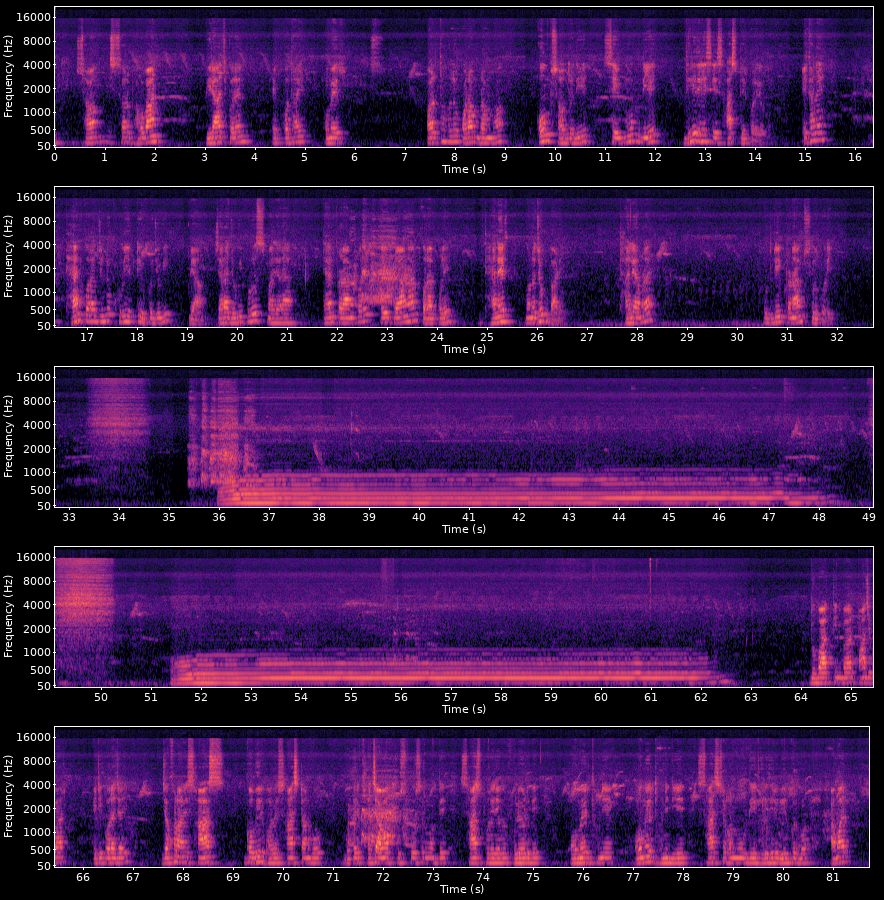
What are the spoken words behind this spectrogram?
স্বয়ং ঈশ্বর ভগবান বিরাজ করেন, এক কথায় ওমের অর্থ হলো পরম ব্রহ্ম। ওম শব্দ দিয়ে সেই মুখ দিয়ে ধীরে ধীরে সেই শ্বাস বের করে দেব। এখানে ধ্যান করার জন্য খুবই একটি উপযোগী ব্যায়াম। যারা যোগী পুরুষ বা যারা ধ্যান প্রাণায়াম করে, এই প্রাণায়াম করার ফলে ধ্যানের মনোযোগ বাড়ে। তাহলে আমরা উদ্গীব প্রণাম শুরু করি। দুবার তিনবার পাঁচবার এটি করা যায়। যখন আমি শ্বাস, গভীরভাবে শ্বাস টানবো, বুকের খাঁচা আমার ফুসফুসের মধ্যে শ্বাস ভরে যাবে, ফুলে উঠবে। ওমের ধ্বনি ওমের ধ্বনি দিয়ে শ্বাস যখন মুখ দিয়ে ধীরে ধীরে বের করব, আমার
